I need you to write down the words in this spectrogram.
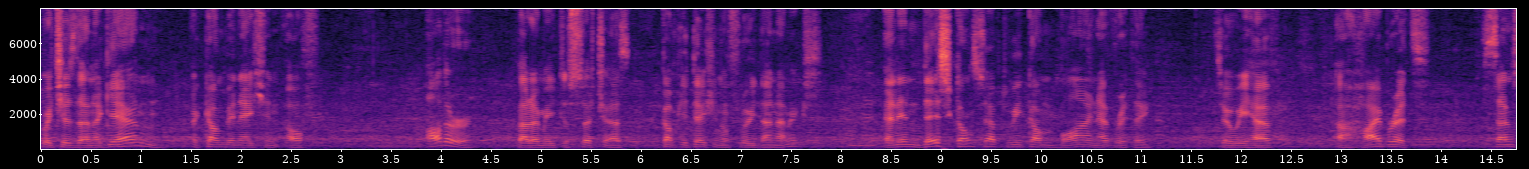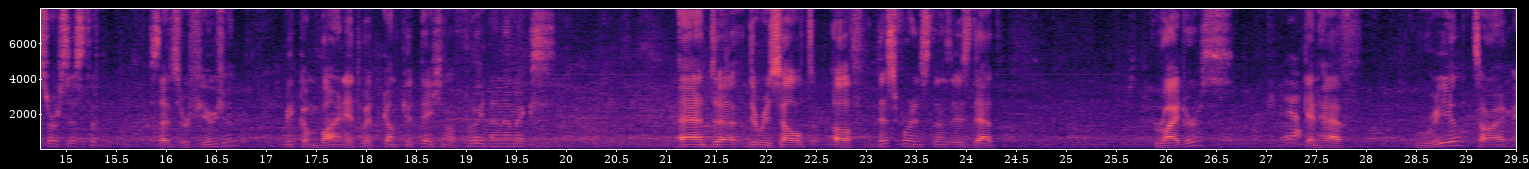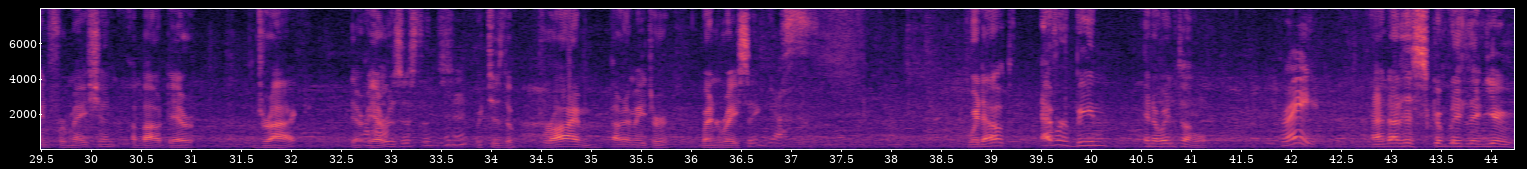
which is then again a combination of other parameters such as computational fluid dynamics. And in this concept, we combine everything. So we have a hybrid sensor system, sensor fusion. We combine it with computational fluid dynamics. And uh, the result of this, for instance, is that riders Yeah. can have real-time information about their drag, their air resistance, which is the prime parameter when racing, Yes. without ever being in a wind tunnel. Great. And that is completely new.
